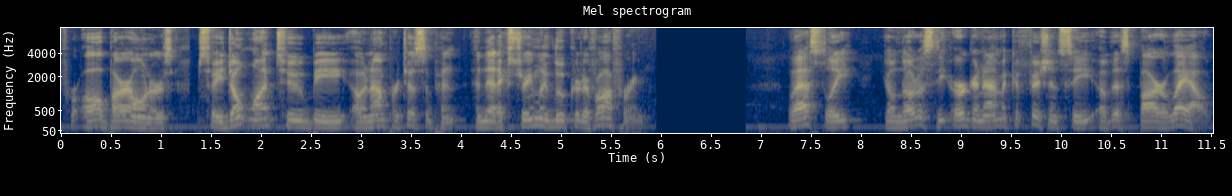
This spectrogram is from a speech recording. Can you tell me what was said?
for all bar owners, so you don't want to be a non-participant in that extremely lucrative offering. Lastly, you'll notice the ergonomic efficiency of this bar layout,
